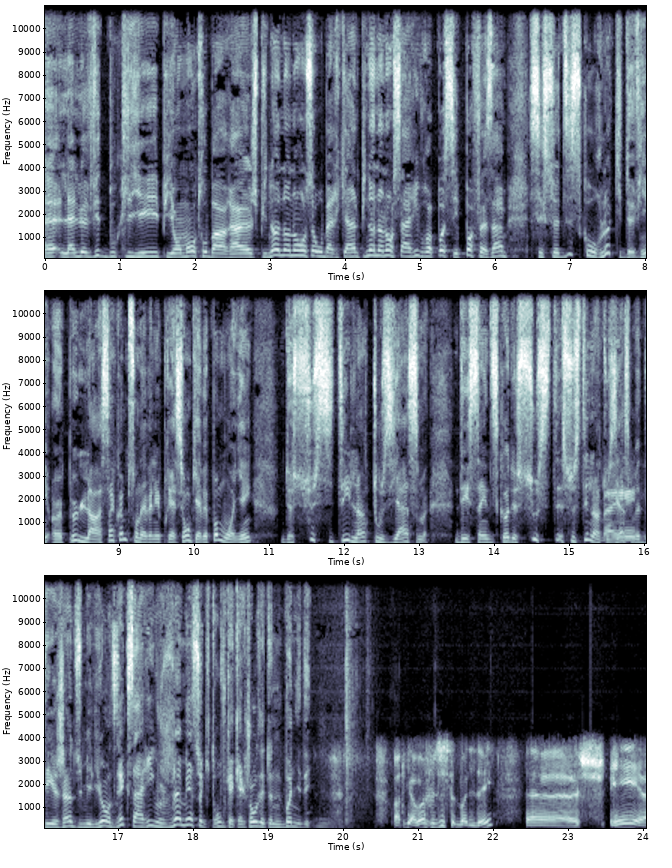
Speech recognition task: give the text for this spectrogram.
euh, la levée de bouclier, puis on montre au barrage, puis non, non, non, ça au barricade, puis non, non, non, ça arrivera pas, c'est pas faisable. C'est ce discours-là qui devient un peu lassant, comme si on avait l'impression qu'il n'y avait pas moyen de susciter l'enthousiasme des syndicats, de susciter, susciter l'enthousiasme ben, des gens du milieu. On dirait que ça arrive jamais ceux qui trouvent que quelque chose est une bonne idée. En tout cas, moi, je vous dis que c'est une bonne idée. Euh, et euh,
